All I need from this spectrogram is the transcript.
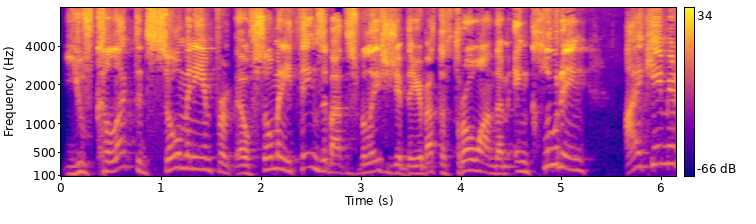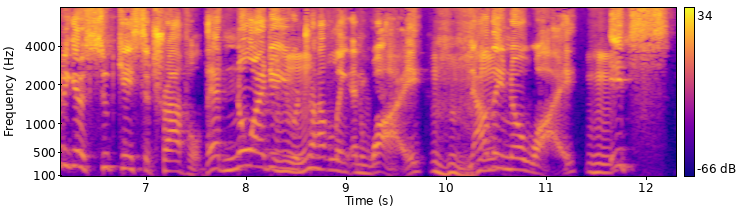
you've collected so many info, oh, so many things about this relationship that you're about to throw on them, including I came here to get a suitcase to travel. They had no idea you were mm-hmm. traveling and why. Mm-hmm. Now they know why. Mm-hmm. It's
